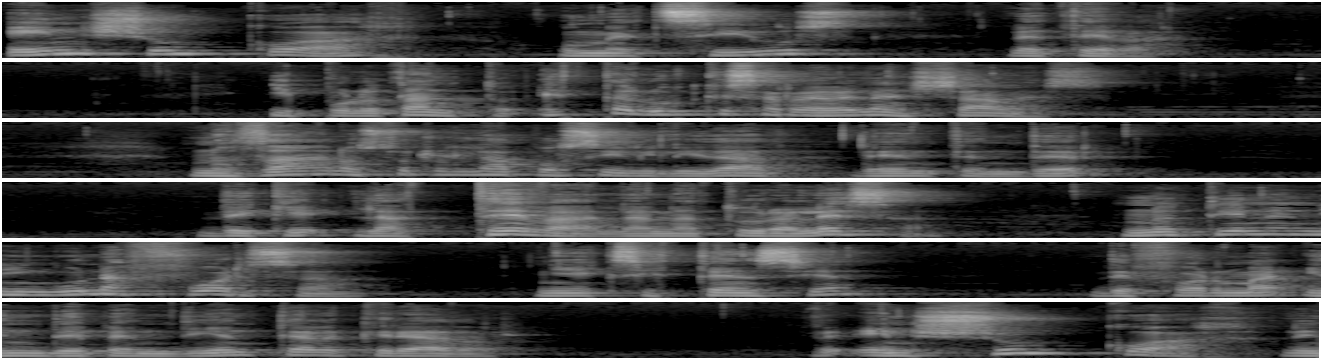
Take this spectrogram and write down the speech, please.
en shum koach umetzius leteva. Y por lo tanto, esta luz que se revela en Chávez nos da a nosotros la posibilidad de entender de que la teva, la naturaleza, no tiene ninguna fuerza ni existencia de forma independiente al Creador. En shum koach le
